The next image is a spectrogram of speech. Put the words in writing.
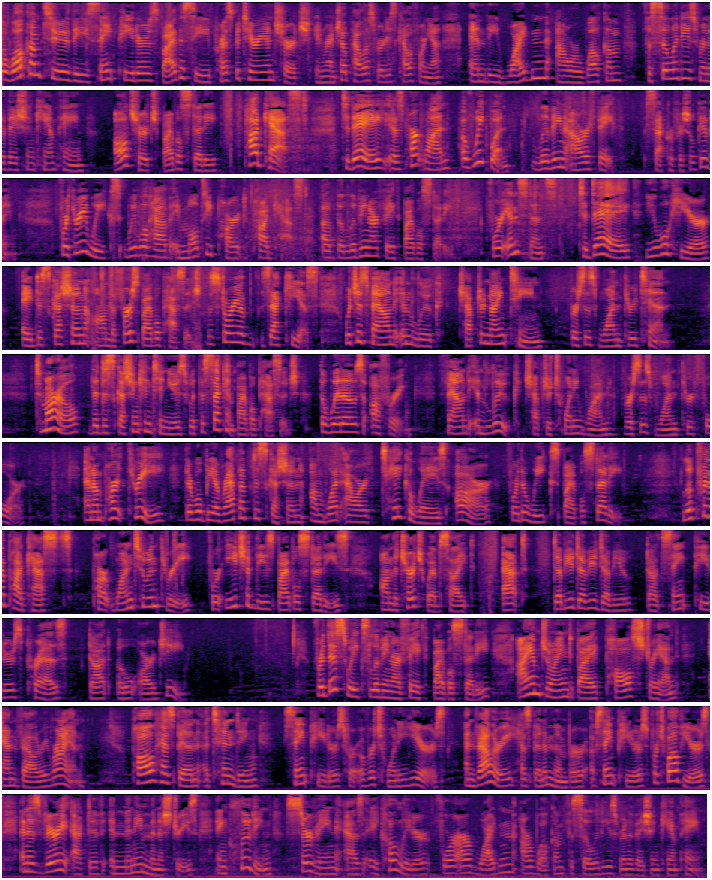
So, welcome to the St. Peter's by the Sea Presbyterian Church in Rancho Palos Verdes, California, and the Widen Our Welcome Facilities Renovation Campaign All Church Bible Study podcast. Today is part one of week one Living Our Faith Sacrificial Giving. For three weeks, we will have a multi part podcast of the Living Our Faith Bible study. For instance, today you will hear a discussion on the first Bible passage, the story of Zacchaeus, which is found in Luke chapter 19, verses 1 through 10. Tomorrow, the discussion continues with the second Bible passage, the widow's offering, found in Luke chapter 21, verses 1 through 4. And on part three, there will be a wrap up discussion on what our takeaways are for the week's Bible study. Look for the podcasts part 1, 2, and 3 for each of these Bible studies on the church website at www.stpeterspres.org. For this week's Living Our Faith Bible study, I am joined by Paul Strand and Valerie Ryan. Paul has been attending St. Peter's for over 20 years and Valerie has been a member of St. Peter's for 12 years and is very active in many ministries, including serving as a co leader for our Widen Our Welcome Facilities Renovation campaign.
